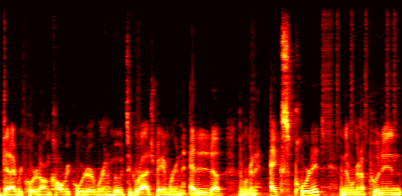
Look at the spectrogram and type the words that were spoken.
that I recorded on Call Recorder. We're gonna move it to GarageBand, we're gonna edit it up, then we're gonna export it, and then we're gonna put in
